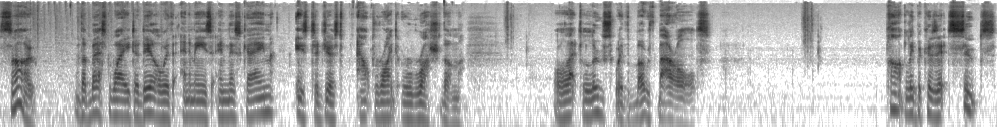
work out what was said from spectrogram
So, the best way to deal with enemies in this game is to just outright rush them. Let loose with both barrels. Partly because it suits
